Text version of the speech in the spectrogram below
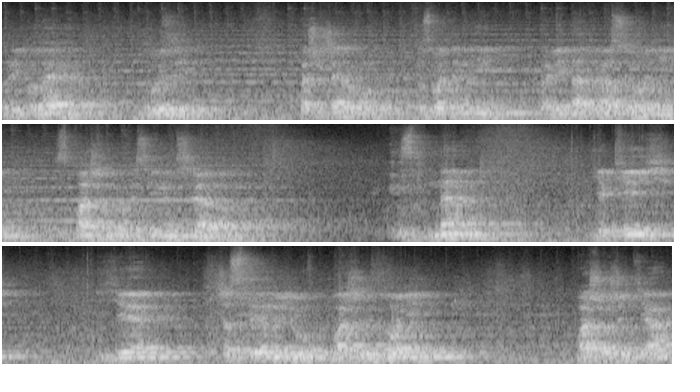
дорогі колеги, друзі, в першу чергу дозвольте мені привітати вас сьогодні з вашим професійним святом, з днем, який є частиною вашої долі, вашого життя,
